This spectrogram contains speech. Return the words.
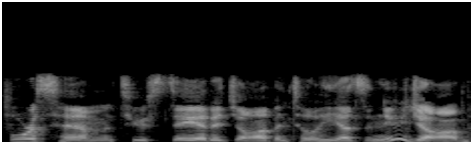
force him to stay at a job until he has a new job,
